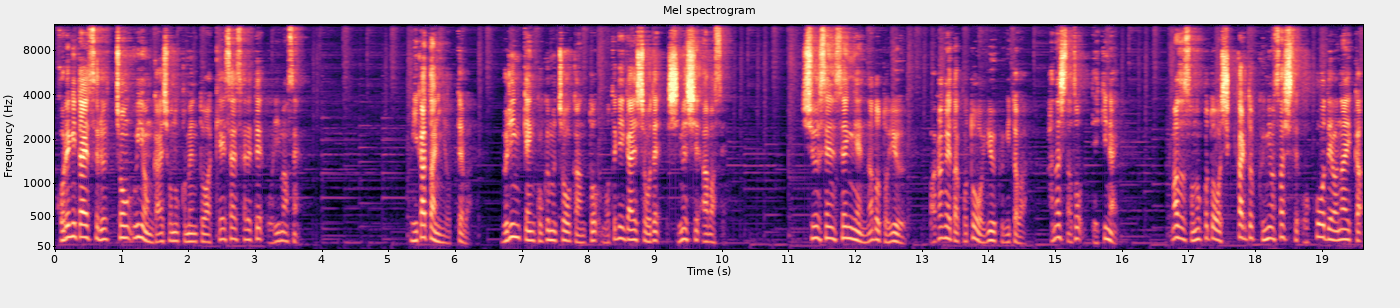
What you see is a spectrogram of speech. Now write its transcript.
これに対するチョン・ウヨン外相のコメントは掲載されておりません。見方によっては、ブリンケン国務長官と茂木外相で示し合わせ、終戦宣言などという馬鹿げたことを言う国とは話などできない。まずそのことをしっかりと国を指しておこうではないか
